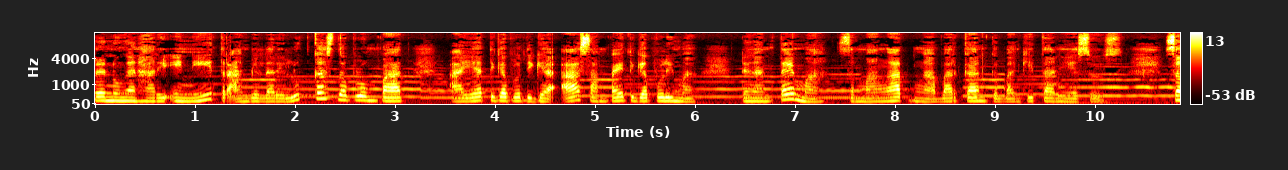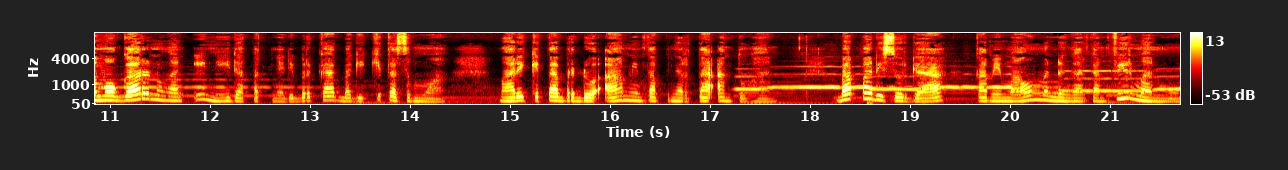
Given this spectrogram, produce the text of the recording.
Renungan hari ini terambil dari Lukas 24 ayat 33a sampai 35 dengan tema Semangat mengabarkan kebangkitan Yesus. Semoga renungan ini dapat menjadi berkat bagi kita semua. Mari kita berdoa minta penyertaan Tuhan. Bapa di surga, kami mau mendengarkan firman-Mu.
